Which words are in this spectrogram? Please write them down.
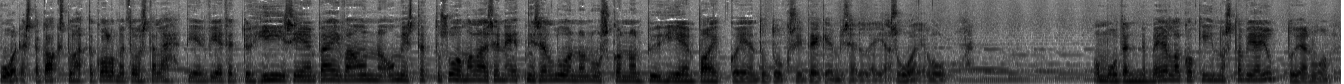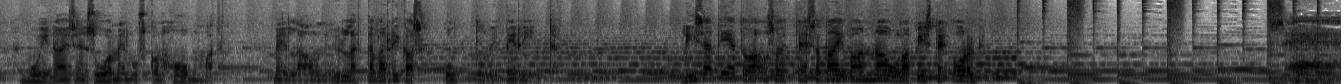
Vuodesta 2013 lähtien vietetty hiisien päivä on omistettu suomalaisen etnisen luonnonuskonnon pyhien paikkojen tutuksi tekemiselle ja suojelulle. On muuten melko kiinnostavia juttuja nuo muinaisen Suomen uskon hommat. Meillä on yllättävän rikas kulttuuriperintö. Lisätietoa osoitteessa taivaannaula.org. Sää.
